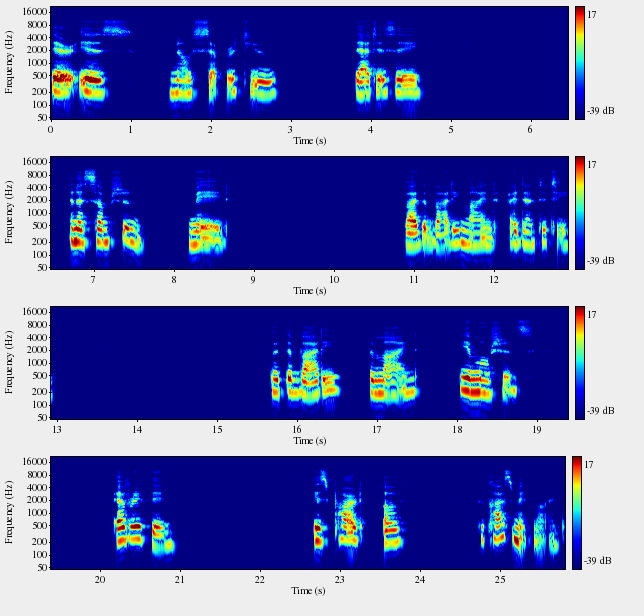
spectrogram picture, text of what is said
There is no separate you. That is a an assumption made by the body mind identity. But the body, the mind, the emotions, everything is part of the cosmic mind.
